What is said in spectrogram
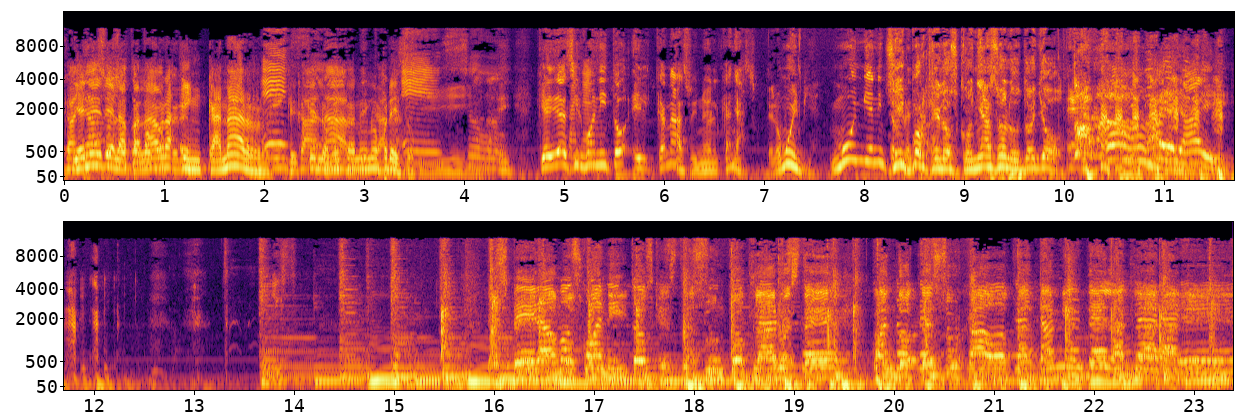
Cañazo. Viene de la palabra encanar, Eh, que es que lo metan uno preso. Eso. Quería decir, Cañazo. Juanito, el canazo y no el cañazo. Pero muy bien, muy bien Sí, interpretado. porque los coñazos los doy yo. ¡Ay, ay, ay! Esperamos, Juanitos, que este asunto claro esté. Cuando te surja otra, también te la aclararé.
